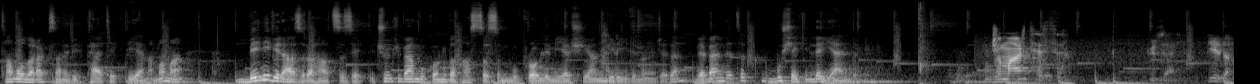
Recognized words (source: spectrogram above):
Tam olarak sana bir peltek diyemem ama beni biraz rahatsız etti. Çünkü ben bu konuda hassasım. Bu problemi yaşayan biriydim önceden. Ve ben de tıpkı bu şekilde yendim. Cumartesi. Güzel. Bir daha.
